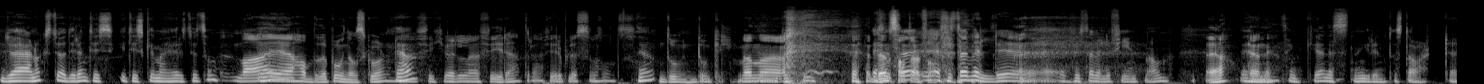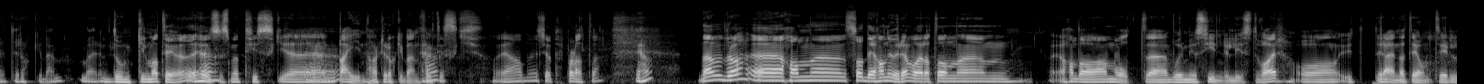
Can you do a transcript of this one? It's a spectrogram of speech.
Du er nok stødigere enn tysk, i tysk enn meg, høres det ut som. Nei, jeg hadde det på ungdomsskolen. Ja. Fikk vel fire, tror jeg. Fire pluss eller noe sånt. Ja. Dun, dunkel. Men eh, den syns satt i hvert hvert jeg fall. syns det, er er veldig fint navn. Ja, enig. Jeg tenker nesten en grunn til å starte et rockeband. Bare. Dunkel Mathieu, Det høres ut som et tysk eh, Ja, ja. beinhardt rockeband, faktisk. Jeg hadde kjøpt plate. Ja. Nei, men bra. Eh, Han, eh, så det han gjorde, var at han, eh, han da målte hvor mye synlig lys det var, og ut, regnet det om til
